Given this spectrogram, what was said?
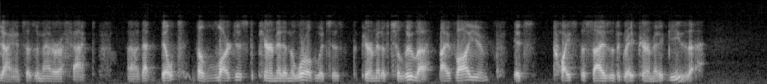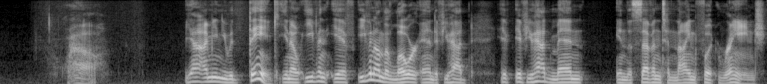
giants, as a matter of fact, uh, that built the largest pyramid in the world, which is the Pyramid of Cholula. By volume, it's twice the size of the Great Pyramid of Giza. Wow. Yeah, I mean, you would think, you know, even if, even on the lower end, if you had, if, if you had men in the seven to nine foot range,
